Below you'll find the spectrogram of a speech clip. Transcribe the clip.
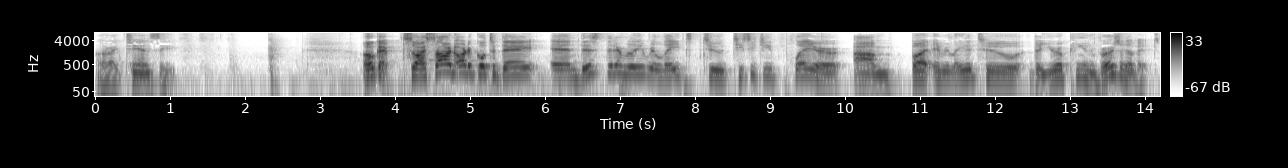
All right, Chansey. Okay, so I saw an article today, and this didn't really relate to TCG Player, um, but it related to the European version of it.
